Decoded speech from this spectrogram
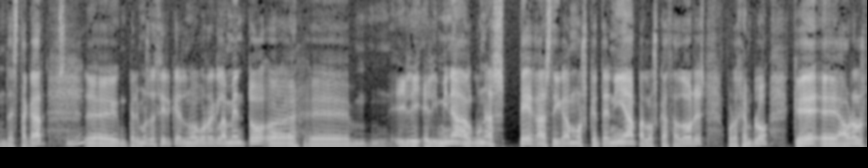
destacar, queremos decir que el nuevo reglamento elimina algunas pegas, digamos, que tenía para los cazadores, por ejemplo, que eh, ahora los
